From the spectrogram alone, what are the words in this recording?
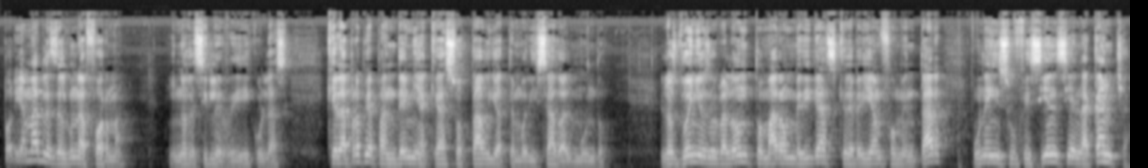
por llamarles de alguna forma, y no decirles ridículas, que la propia pandemia que ha azotado y atemorizado al mundo. Los dueños del balón tomaron medidas que deberían fomentar una insuficiencia en la cancha,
